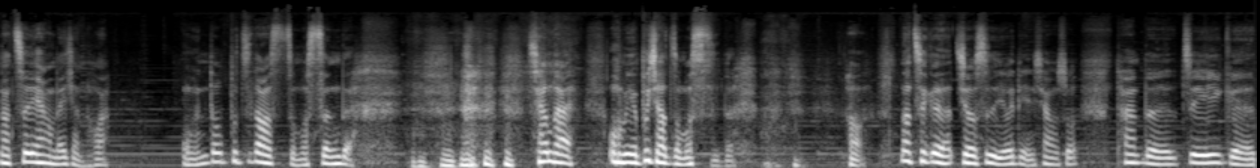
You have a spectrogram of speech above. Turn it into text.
那这样来讲的话，我们都不知道是怎么生的，相反我们也不晓得怎么死的。好，那这个就是有点像说，它的这一个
